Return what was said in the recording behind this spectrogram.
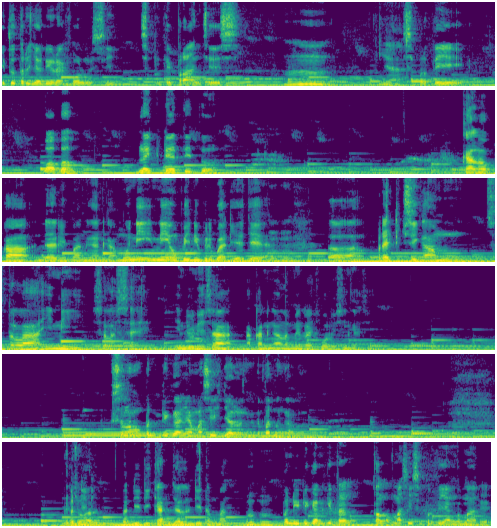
itu terjadi revolusi seperti Prancis Hmm. ya. Seperti wabah Black Death itu kalau ka, dari pandangan kamu ini ini opini pribadi aja ya Mm-mm. Eh, prediksi kamu setelah ini selesai Indonesia akan ngalamin revolusi nggak sih selama pendidikannya masih jalan di tempat enggak Pak? kecuali pendidikan jalan di tempat Mm-mm, pendidikan kita kalau masih seperti yang kemarin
